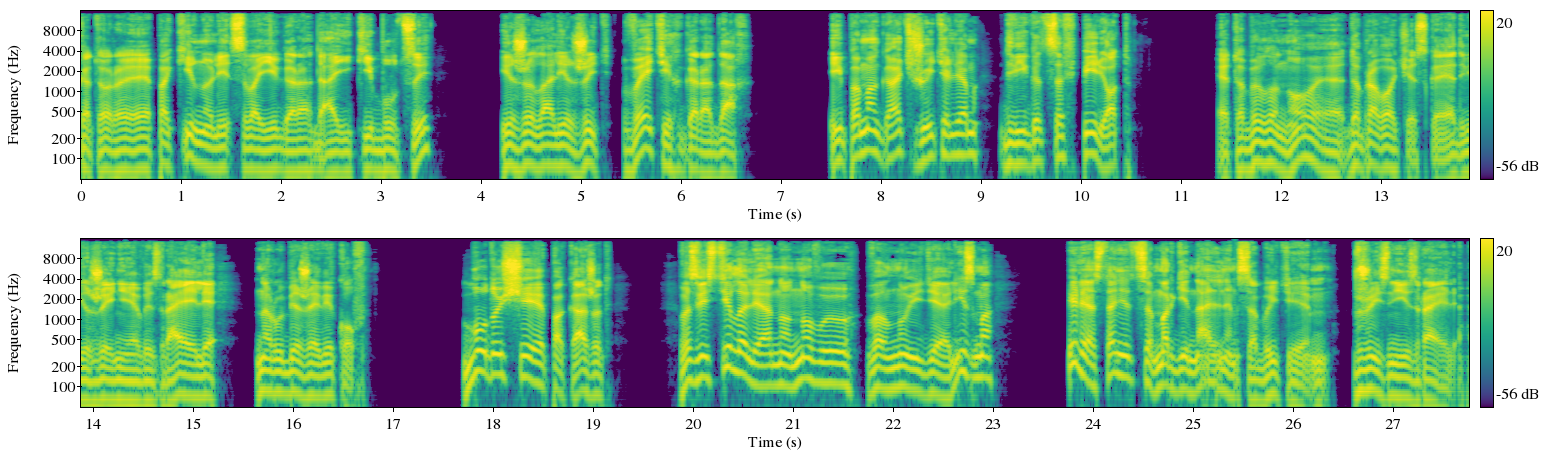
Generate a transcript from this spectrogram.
которые покинули свои города и кибуцы и желали жить в этих городах и помогать жителям двигаться вперед. Это было новое добровольческое движение в Израиле на рубеже веков. Будущее покажет, возвестило ли оно новую волну идеализма или останется маргинальным событием в жизни Израиля.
